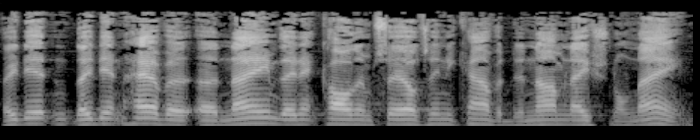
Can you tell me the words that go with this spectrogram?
They didn't, they didn't have a, a name. They didn't call themselves any kind of a denominational name.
